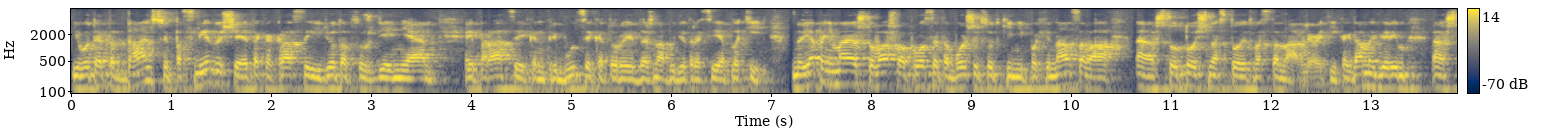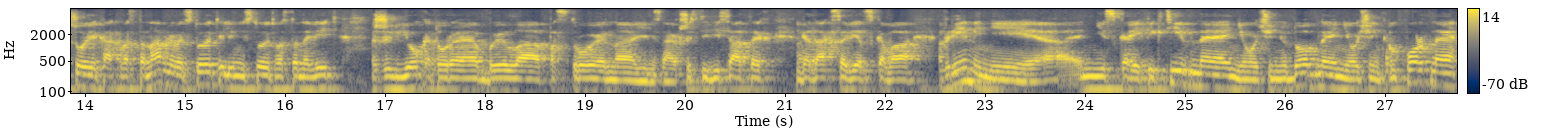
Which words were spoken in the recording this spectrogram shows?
И вот это дальше, последующее, это как раз и идет обсуждение репараций, контрибуций, которые должна будет Россия платить. Но я понимаю, что ваш вопрос это больше все-таки не по финансово, а э, что точно стоит восстанавливать. И когда мы говорим, э, что и как восстанавливать, стоит или не стоит восстановить жилье, которое было построено, я не знаю, в 60-х годах советского времени, э, низкоэффективное, не очень удобное, не очень комфортное,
